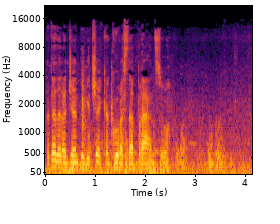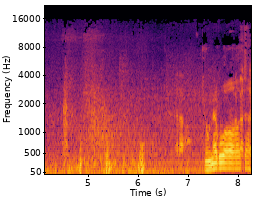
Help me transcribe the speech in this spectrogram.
Guardate la gente che c'è che ancora sta a pranzo. È una ruota.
